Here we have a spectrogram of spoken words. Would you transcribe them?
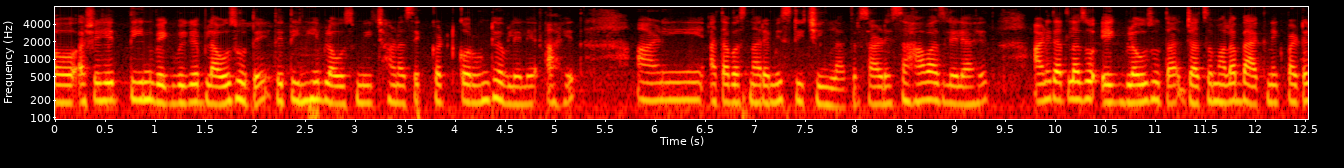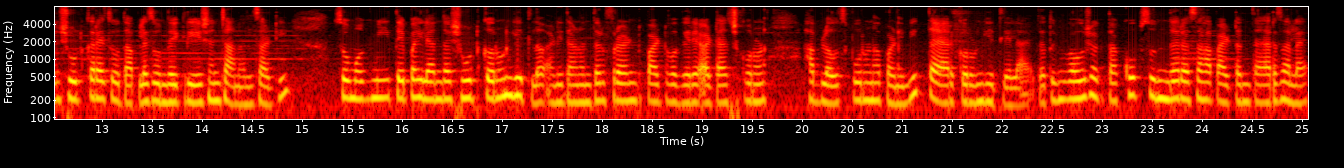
असे हे तीन वेगवेगळे ब्लाऊज होते. ते तिन्ही ब्लाऊज मी छान असे कट करून ठेवलेले आहेत. आणि आता बसणार आहे मी स्टिचिंगला. तर साडेसहा वाजलेले आहेत. आणि त्यातला जो एक ब्लाऊज होता ज्याचं मला बॅकनेक पॅटर्न शूट करायचं होतं आपल्या सोंदई क्रिएशन चॅनलसाठी सो मग मी ते पहिल्यांदा शूट करून घेतलं आणि त्यानंतर फ्रंट पार्ट वगैरे अटॅच करून हा ब्लाऊज पूर्णपणे मी तयार करून घेतलेला आहे. तर तुम्ही पाहू शकता खूप सुंदर असा हा पॅटर्न तयार झाला आहे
